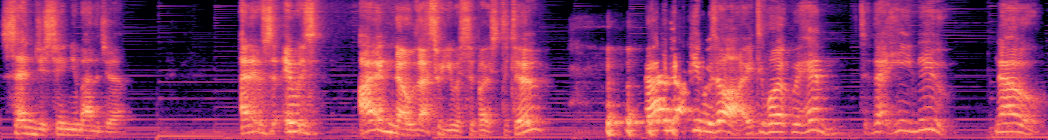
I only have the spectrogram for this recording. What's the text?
send your senior manager. And it was, it was, I didn't know that's what you were supposed to do. How lucky was I to work with him to, that he knew? No,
